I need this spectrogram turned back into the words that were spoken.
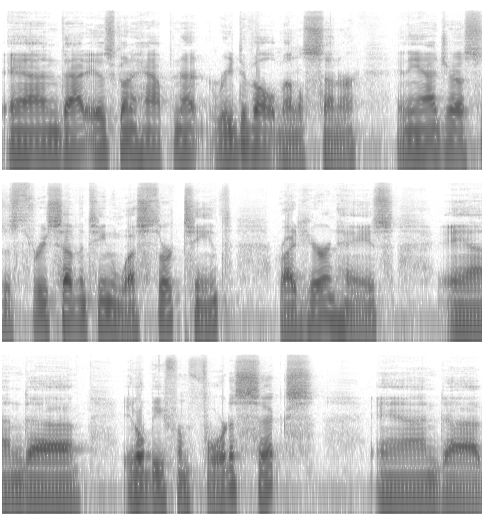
and that is going to happen at Reed Developmental Center. And the address is 317 West 13th, right here in Hays. And uh, it'll be from four to six, and uh,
